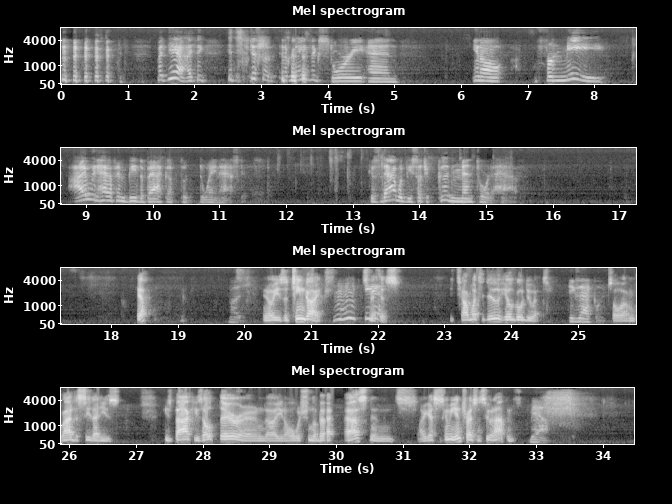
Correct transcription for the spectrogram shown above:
but yeah, I think it's just a, an amazing story, and you know, for me, I would have him be the backup to Dwayne Haskins because that would be such a good mentor to have. Yep. But You know, he's a team guy. mhm, Smith is. is. You tell him what to do, he'll go do it. exactly. So I'm glad to see that he's he's back, he's out there, and uh, you know, wish him the best. And I guess it's gonna be interesting to see what happens. Yeah.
